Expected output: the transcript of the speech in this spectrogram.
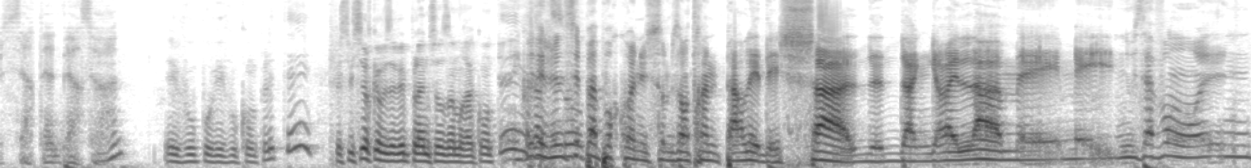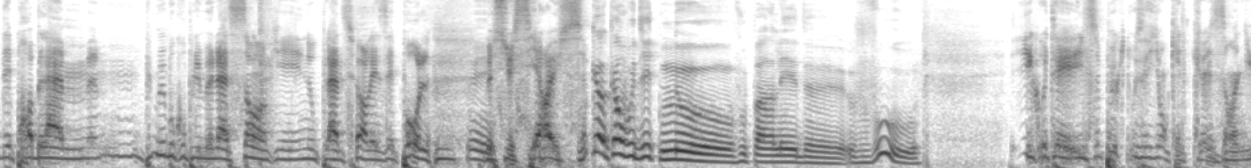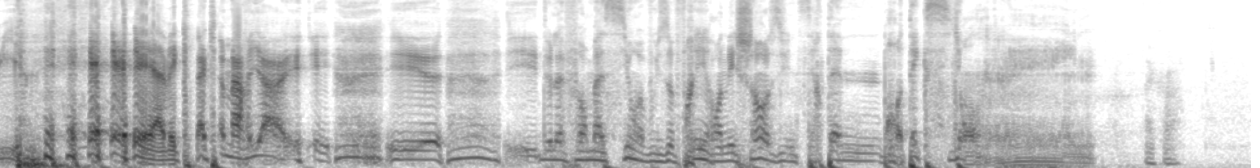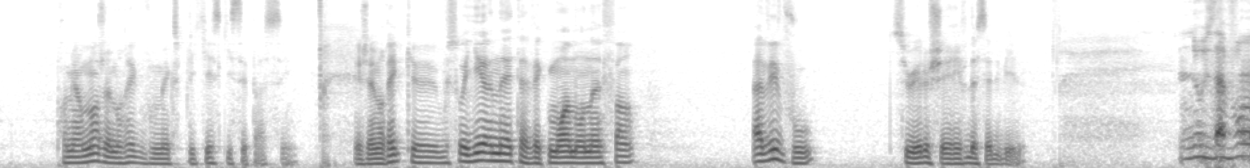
certaines personnes. Et vous, pouvez-vous compléter Je suis sûr que vous avez plein de choses à me raconter. Écoutez, je ne sais pas pourquoi nous sommes en train de parler des chats de d'Angrella, mais, mais nous avons euh, des problèmes euh, beaucoup plus menaçants qui nous planent sur les épaules. Oui. Monsieur Cyrus, Quand, quand vous dites nous, vous parlez de vous. Écoutez, il se peut que nous ayons quelques ennuis avec la Camaria et, euh, et de l'information à vous offrir en échange d'une certaine protection. D'accord. Premièrement, j'aimerais que vous m'expliquiez ce qui s'est passé. Et j'aimerais que vous soyez honnête avec moi, mon enfant. Avez-vous tué le shérif de cette ville? Nous avons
